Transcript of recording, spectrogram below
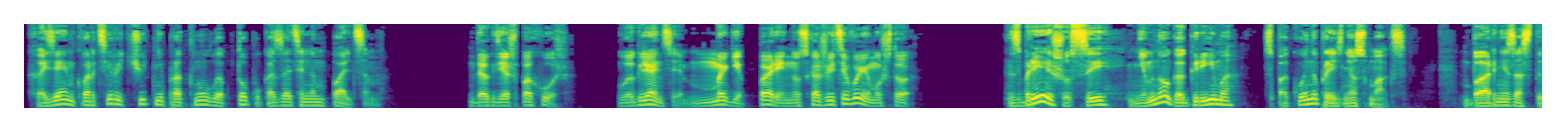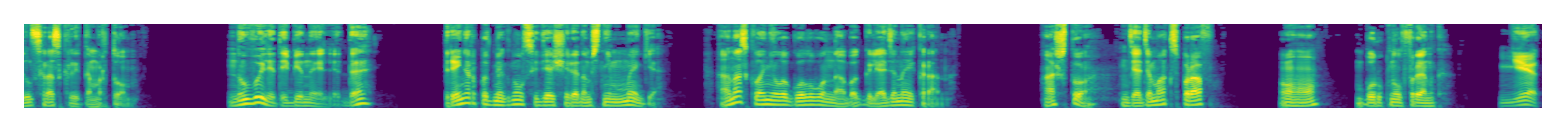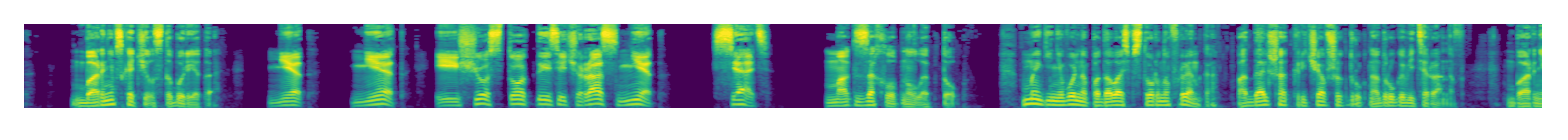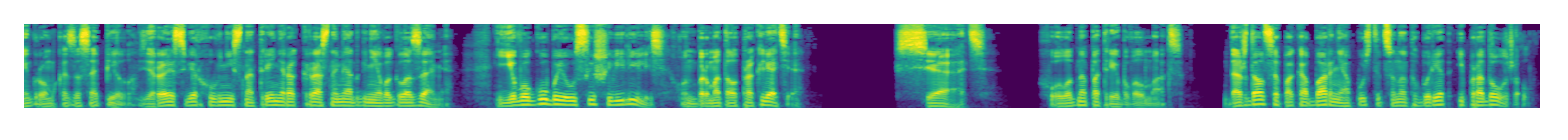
Хозяин квартиры чуть не проткнул лэптоп указательным пальцем. «Да где ж похож? Вы гляньте, Мэгги, парень, ну скажите вы ему, что...» «Сбреешь усы, немного грима», — спокойно произнес Макс. Барни застыл с раскрытым ртом. «Ну вылитый Бинелли, да?» Тренер подмигнул сидящей рядом с ним Мэгги. Она склонила голову на бок, глядя на экран. «А что, дядя Макс прав?» «Ого», — буркнул Фрэнк. «Нет!» Барни вскочил с табурета. «Нет! Нет! И еще сто тысяч раз нет! Сядь!» Макс захлопнул лэптоп. Мэгги невольно подалась в сторону Фрэнка, подальше от кричавших друг на друга ветеранов. Барни громко засопел, взирая сверху вниз на тренера красными от гнева глазами. Его губы и усы шевелились, он бормотал проклятие. «Сядь!» — холодно потребовал Макс. Дождался, пока Барни опустится на табурет и продолжил.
